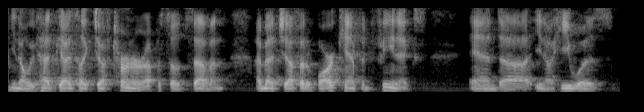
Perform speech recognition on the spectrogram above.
you know, we've had guys like Jeff Turner, episode seven. I met Jeff at a bar camp in Phoenix, and uh, you know, he was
